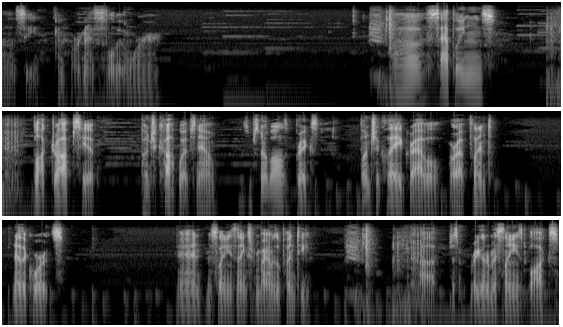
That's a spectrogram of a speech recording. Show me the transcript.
Uh, let's see, kind of organize this a little bit more. Uh, saplings, block drops, see a bunch of cobwebs now. Some snowballs, bricks, bunch of clay, gravel, or a flint, nether quartz, and miscellaneous things from Biomes of Plenty. Uh, just regular miscellaneous blocks.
